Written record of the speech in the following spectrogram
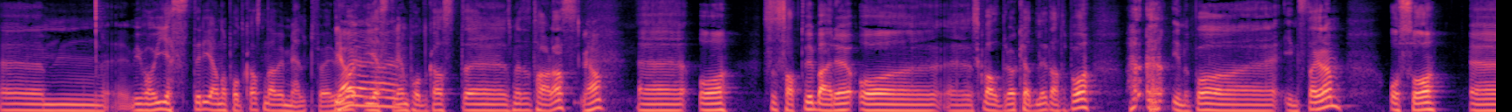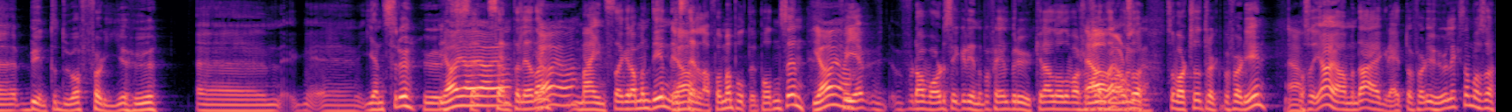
um, Vi var jo gjester i en av podkastene. det har vi meldt før. Vi Ja, var ja, ja, gjester i en podkast som heter Talas. Ja. Eh, og så satt vi bare og uh, skvaldra og kødde litt etterpå, inne på eh, Instagram. Og så eh, begynte du å følge hun eh, Jensrud, hun Ja, ja, ja, senterlederen, med Instagrammen din, Ja. i stedet for med potetpoden sin. For, jeg, for da var du sikkert inne på feil bruker, eller hva det var skjedde. Og så, så ble det så trykt på følger. Ja. Og så ja, ja, men det er greit å følge hun, liksom. Og så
